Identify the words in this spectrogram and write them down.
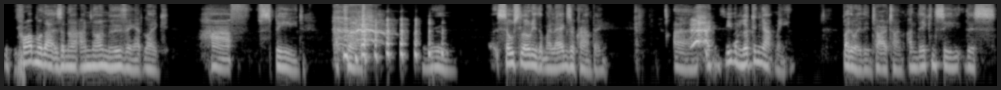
The problem with that is that I'm now moving at like half speed across the room so slowly that my legs are cramping. Uh, I can see them looking at me by the way, the entire time. And they can see this.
